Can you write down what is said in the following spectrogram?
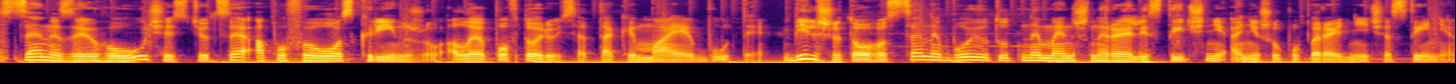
Сцени за його участю це апофеоз крінжу, але повторюся, так і має бути. Більше того, сцени бою тут не менш нереалістичні, аніж у попередній частині.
